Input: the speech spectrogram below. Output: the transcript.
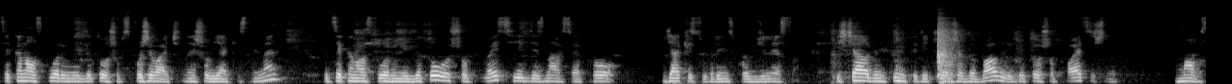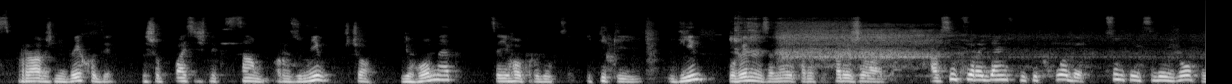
Цей канал створений для того, щоб споживач знайшов якісний мед. І цей канал створений для того, щоб весь світ дізнався про якість українського бджільництва. І ще один пункт, який я вже добавлю, для того, щоб пасічник мав справжні виходи, і щоб пасічник сам розумів, що його мед це його продукція, і тільки він повинен за нею пере- переживати. А всі ці радянські підходи, суньте їх собі в жопу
